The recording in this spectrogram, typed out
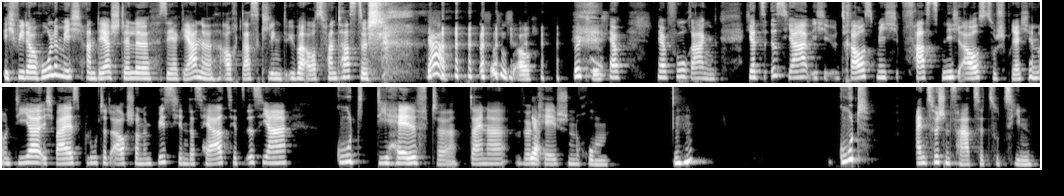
Ich wiederhole mich an der Stelle sehr gerne. Auch das klingt überaus fantastisch. Ja, das ist es auch. Wirklich. Ja, hervorragend. Jetzt ist ja, ich traue es mich fast nicht auszusprechen und dir, ich weiß, blutet auch schon ein bisschen das Herz. Jetzt ist ja gut die Hälfte deiner Vacation ja. rum. Mhm. Gut, ein Zwischenfazit zu ziehen.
